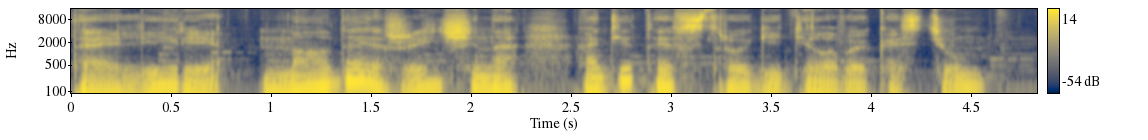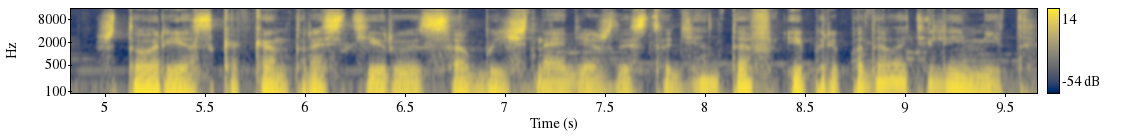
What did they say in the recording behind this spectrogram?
Тайлири – молодая женщина, одетая в строгий деловой костюм, что резко контрастирует с обычной одеждой студентов и преподавателей МИД,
